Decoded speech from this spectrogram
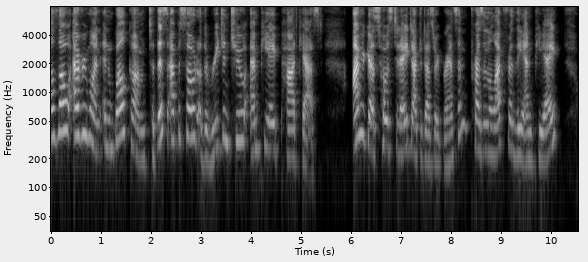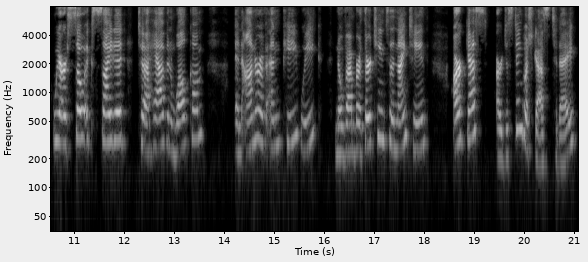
Hello, everyone, and welcome to this episode of the Region 2 NPA podcast. I'm your guest host today, Dr. Desiree Branson, President elect for the NPA. We are so excited to have and welcome, in honor of NP Week, November 13th to the 19th, our guests, our distinguished guests today,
